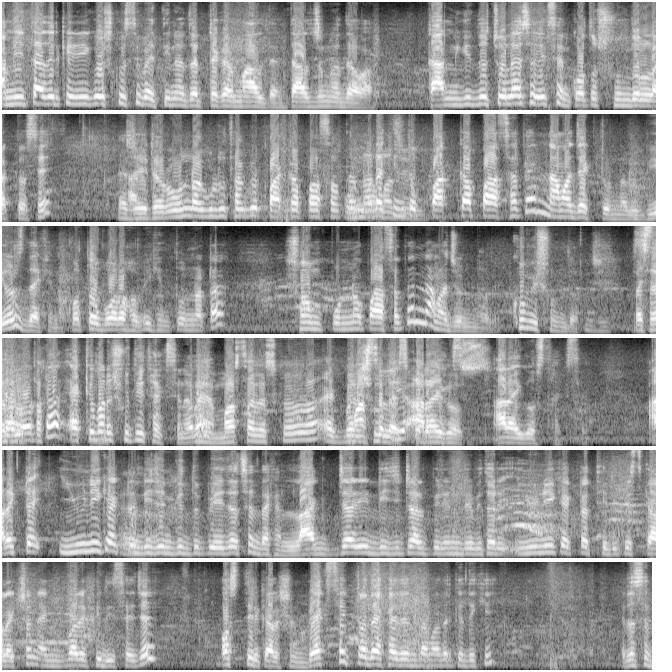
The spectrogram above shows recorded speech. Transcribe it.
আমি তাদেরকে রিকোয়েস্ট করছি ভাই তিন হাজার টাকার মাল দেন তার জন্য দেওয়া। কারণ কিন্তু চলে আসে দেখছেন কত সুন্দর লাগতেছে। যে এটার থাকবে পাঁচ কিন্তু পাক্কা পাঁচ নামাজ একটা হবে দেখেন কত বড় হবে কিন্তু সম্পূর্ণ পাঁচ হাতের নামাজ হবে। খুবই সুন্দর। সালোয়ারটা একেবারে সুতি থাকছে না ভাই? হ্যাঁ করা একবার সুতি আড়াই গজ। আড়াই গজ থাকছে। আরেকটা ইউনিক একটা ডিজাইন কিন্তু পেয়ে যাচ্ছেন। দেখেন লাক্সারি ডিজিটাল প্রিন্টের ভিতরে ইউনিক একটা থ্রি পিস কালেকশন একবারে ফ্রি সাইজের অস্থির কালেকশন ব্যাক সাইডটা দেখা দেন তো আমাদেরকে দেখি। এটা হচ্ছে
